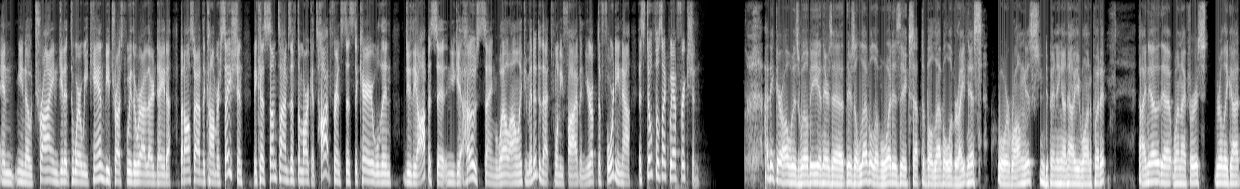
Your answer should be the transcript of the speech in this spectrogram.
and, you know, try and get it to where we can be trustworthy with our data, but also have the conversation because sometimes if the market's hot, for instance, the carrier will then do the opposite and you get hosts saying, well, I only committed to that 25 and you're up to 40 now. It still feels like we have friction. I think there always will be, and there's a there's a level of what is the acceptable level of rightness or wrongness, depending on how you want to put it. I know that when I first really got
